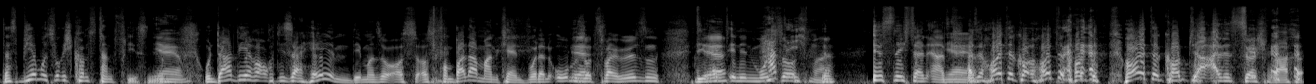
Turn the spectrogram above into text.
das Bier muss wirklich konstant fließen. Ja. Ja, ja. Und da wäre auch dieser Helm, den man so aus, aus vom Ballermann kennt, wo dann oben Ja. so zwei Hülsen direkt Ja. in den Mund Hatte so. ich mal. Ist nicht dein Ernst. Ja, ja. Also heute, heute, kommt, heute kommt ja alles zur Sprache.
